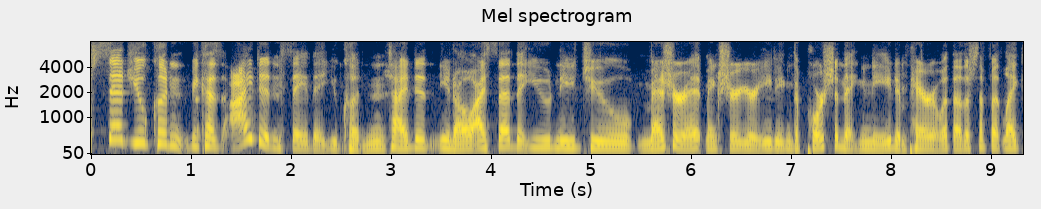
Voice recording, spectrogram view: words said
said you couldn't? Because I didn't say that you couldn't. I didn't, you know, I said that you need to measure it, make sure you're eating the portion that you need and pair it with other stuff. But like,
